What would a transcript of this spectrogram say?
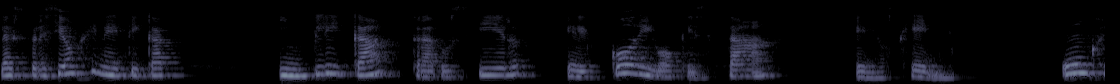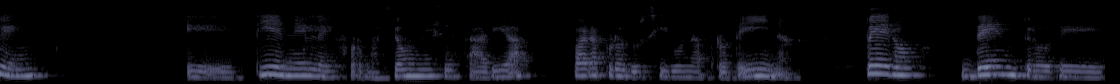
La expresión genética implica traducir el código que está en los genes. Un gen eh, tiene la información necesaria para producir una proteína, pero dentro de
